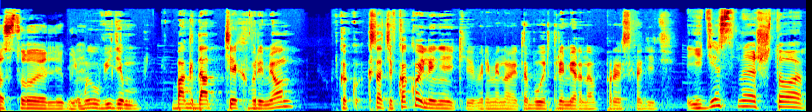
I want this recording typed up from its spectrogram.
построили, И блин. мы увидим Багдад тех времен. В какой- кстати, в какой линейке временной это будет примерно происходить? Единственное, что,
